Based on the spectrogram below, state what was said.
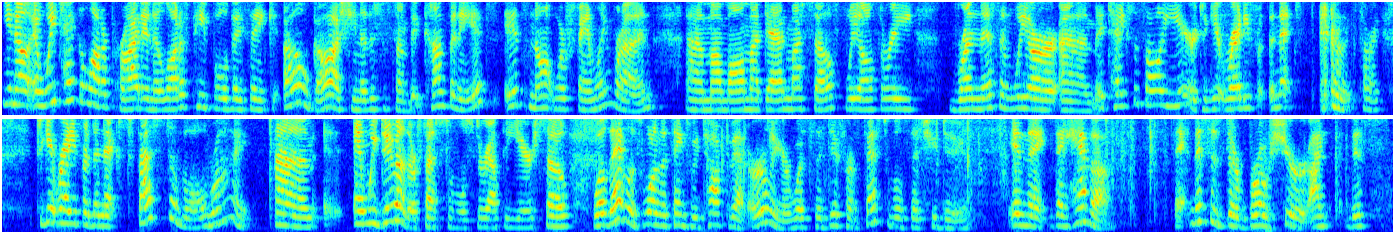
you know, and we take a lot of pride in it. A lot of people, they think, oh gosh, you know, this is some big company. It's, it's not. We're family run. Um, my mom, my dad, myself, we all three run this and we are, um, it takes us all year to get ready for the next, sorry, to get ready for the next festival. Right. Um, and we do other festivals throughout the year. So, Well, that was one of the things we talked about earlier was the different festivals that you do. And they, they have a, they- this is their brochure. I, this,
